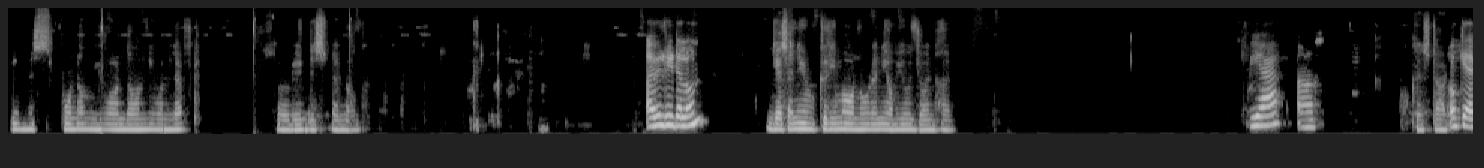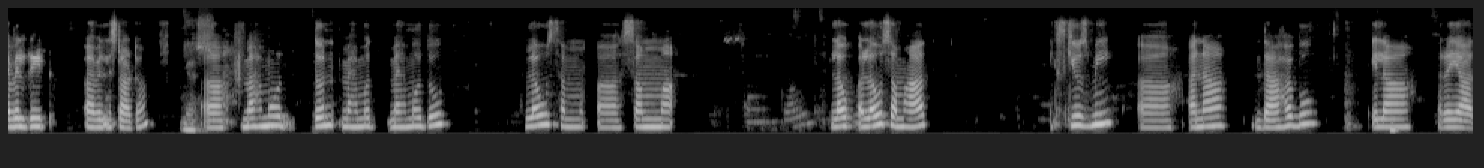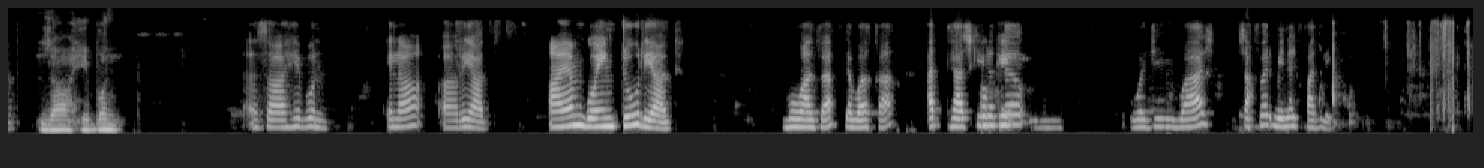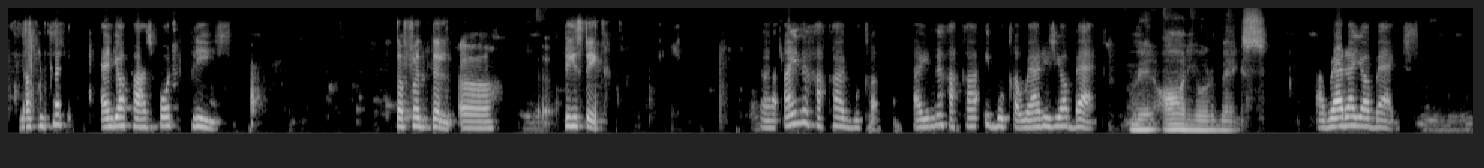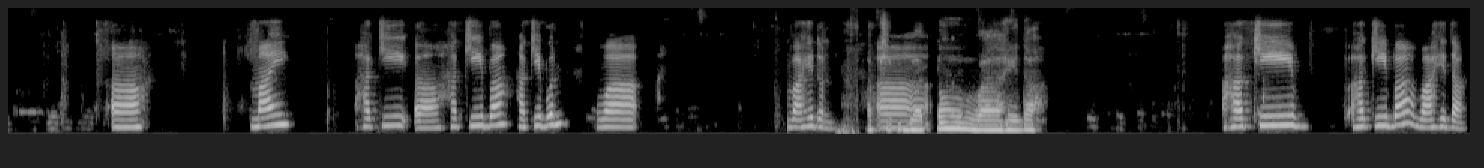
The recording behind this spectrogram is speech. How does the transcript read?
Okay, Miss Poonam, you are the only one left. So read this dialogue. I will read alone. Yes, any of Karima or Noor, any of you join her. yeah Uh, Okay, start. okay, I will read. I will start. Huh? Yes. Uh, Mahmudun Mahmud Mahmudu لو سم uh, سم لو لو سمحت excuse me uh, أنا ذاهب إلى رياض Zahibun. ذاهب إلى uh, Riyadh. I am going to Riyadh. موظف the worker التذكرة Okay. وجواز سفر من الفضل your ticket and your passport please Tafaddal. Uh, please take. uh, أين حقائبك أين حقائبك where is your bag Where are your bags? Uh, where are your bags Uh, my Haki, uh, Hakiba, Hakibun wa wahidun. Hakibatun wahidah. Hakib, hakiba wahida.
